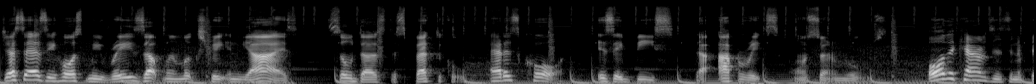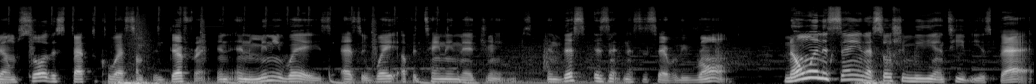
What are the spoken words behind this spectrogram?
Just as a horse may raise up when looked straight in the eyes, so does the spectacle. At its core is a beast that operates on certain rules. All the characters in the film saw the spectacle as something different and in many ways as a way of attaining their dreams, and this isn't necessarily wrong. No one is saying that social media and TV is bad,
